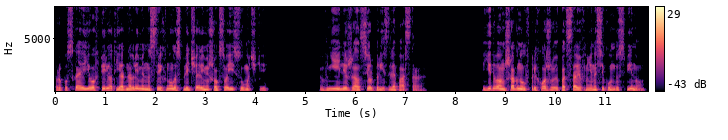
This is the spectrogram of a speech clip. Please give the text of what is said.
Пропуская его вперед, я одновременно стряхнула с плеча ремешок своей сумочки. В ней лежал сюрприз для пастора. Едва он шагнул в прихожую, подставив мне на секунду спину,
